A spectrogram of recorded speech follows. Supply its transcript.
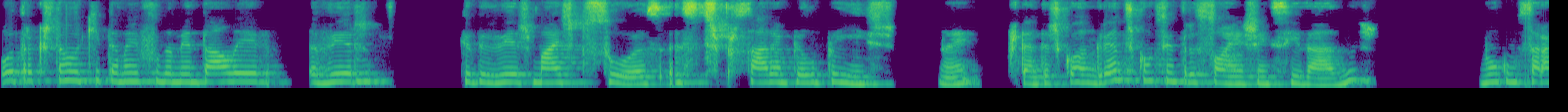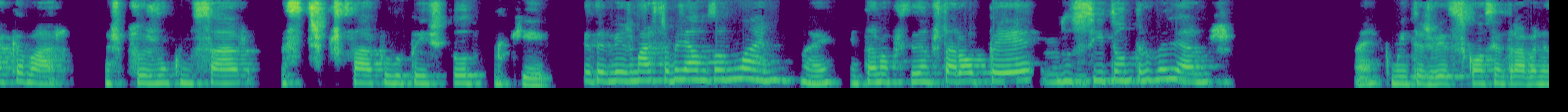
Outra questão aqui também fundamental é haver cada vez mais pessoas a se dispersarem pelo país, não é? Portanto, as grandes concentrações em cidades vão começar a acabar. As pessoas vão começar a se dispersar pelo país todo. Porquê? Cada vez mais trabalhamos online, não é? Então não precisamos estar ao pé do uhum. sítio onde trabalhamos. É? Que muitas vezes se concentrava na,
